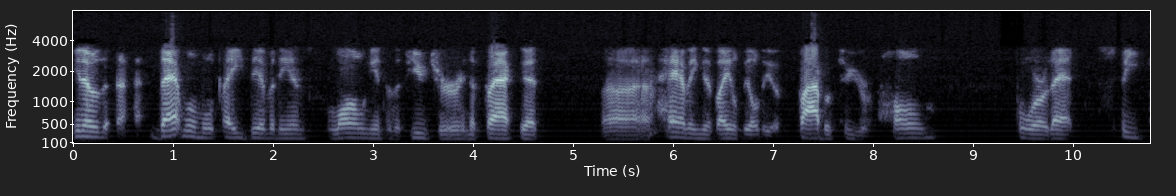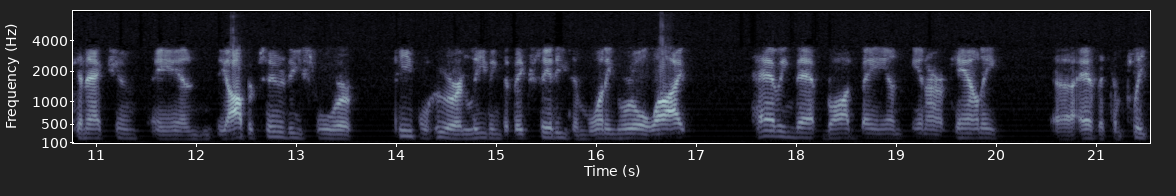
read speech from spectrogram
you know that one will pay dividends long into the future. In the fact that uh, having availability of fiber to your home for that speed connection and the opportunities for people who are leaving the big cities and wanting rural life, having that broadband in our county uh, as a complete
